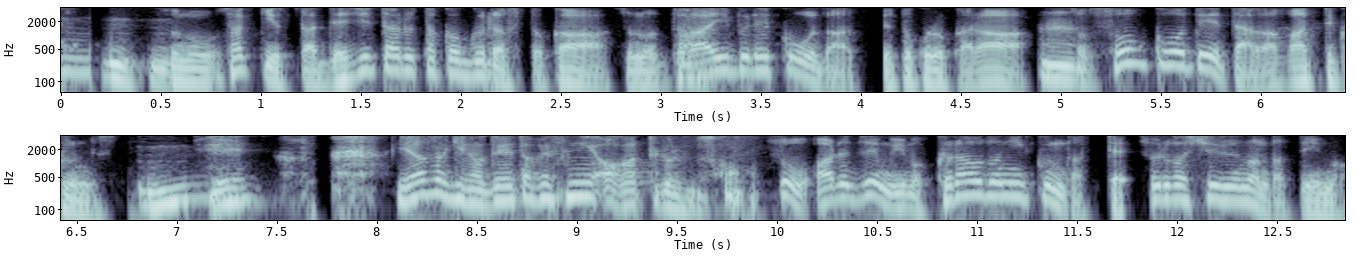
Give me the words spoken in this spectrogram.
ん。うんうんその、さっき言ったデジタルタコグラフとか、そのドライブレコーダーっていうところから、うんその走行データが上がってくるんです。うんえ？矢崎のデータベースに上がってくるんですか？そう、あれ全部今クラウドに行くんだって。それが主流なんだって今。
